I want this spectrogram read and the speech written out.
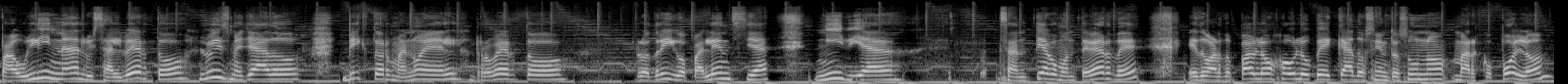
Paulina, Luis Alberto, Luis Mellado, Víctor Manuel, Roberto, Rodrigo Palencia, Nidia, Santiago Monteverde, Eduardo Pablo, Holo BK 201, Marco Polo,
